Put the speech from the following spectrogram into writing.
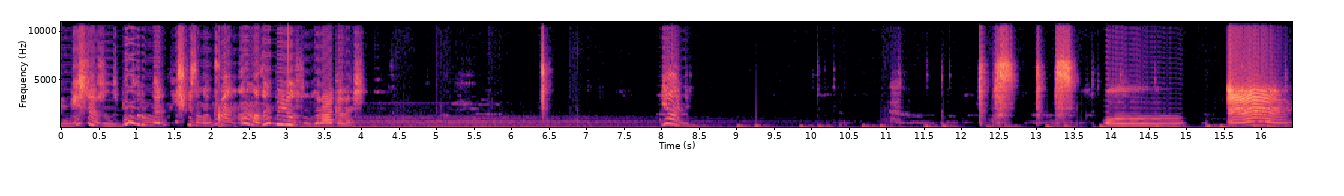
filmi istiyorsanız bu durumların hiçbir zaman güven olmadığını biliyorsunuzdur arkadaş. Yani. O. Ee.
